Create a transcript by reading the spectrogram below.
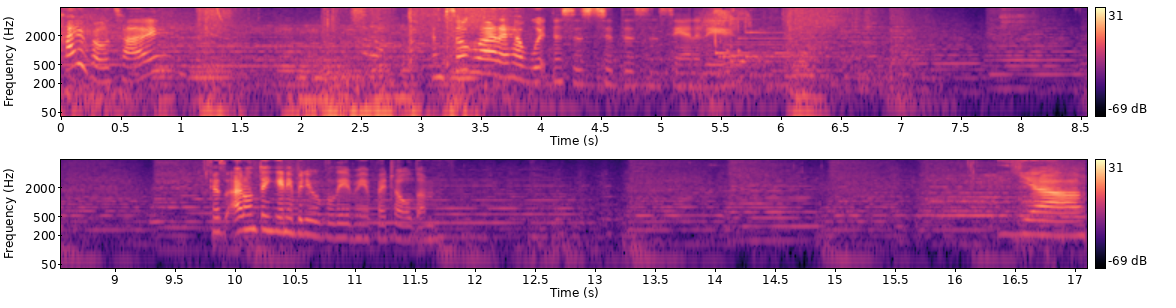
Hi, Rotai. I'm so glad I have witnesses to this insanity. Because I don't think anybody would believe me if I told them. Yeah,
